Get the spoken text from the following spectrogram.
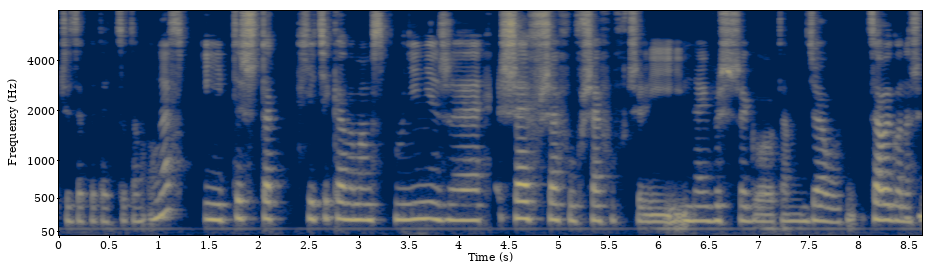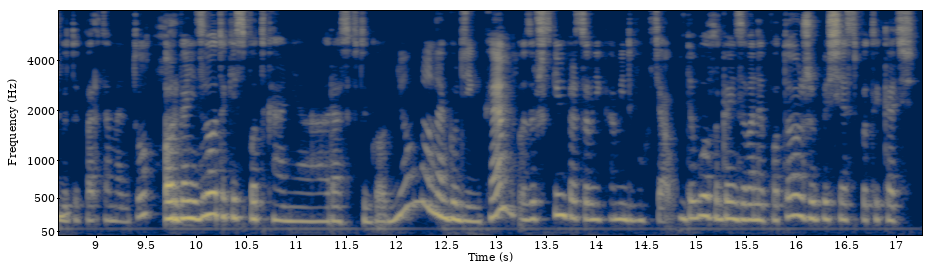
czy zapytać, co tam u nas. I też takie ciekawe mam wspomnienie, że szef szefów szefów, czyli najwyższego tam działu całego naszego departamentu, organizował takie spotkania raz w tygodniu, no na godzinkę, ze wszystkimi pracownikami dwóch działów. I to było zorganizowane po to, żeby się spotykać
